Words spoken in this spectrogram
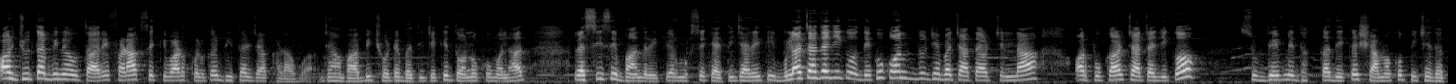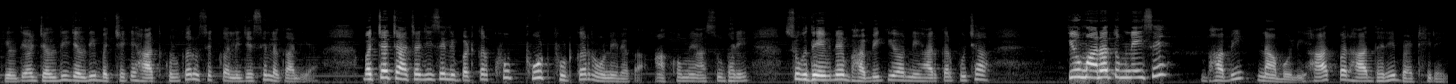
और जूता बिना उतारे फड़ाक से किवाड़ खोलकर भीतर जा खड़ा हुआ, जहाँ भाभी छोटे भतीजे के दोनों को मलहत रस्सी से बाँध रही थी और मुझसे कहती जा रही थी, बुला चाचा जी को, देखो कौन तुझे बचाता है और चिल्ला और पुकार चाचा जी को सुखदेव ने धक्का देकर श्यामा को पीछे धकेल दिया और जल्दी जल्दी बच्चे के हाथ खुलकर उसे कलेजे से लगा लिया। बच्चा चाचा जी से लिपटकर खूब फूट फूट कर रोने लगा। आँखों में आँसू भरे। सुखदेव ने भाभी की ओर निहार कर पूछा, क्यों मारा तुमने इसे? भाभी ना बोली, हाथ पर हाथ धरे बैठी रही।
